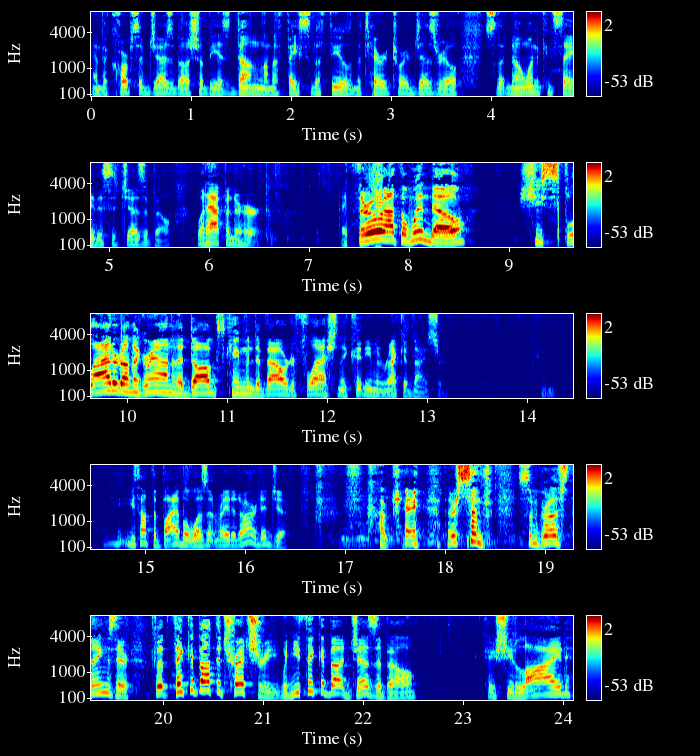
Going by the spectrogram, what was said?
and the corpse of Jezebel shall be as dung on the face of the field in the territory of Jezreel, so that no one can say, This is Jezebel. What happened to her? They threw her out the window. She splattered on the ground, and the dogs came and devoured her flesh, and they couldn't even recognize her. You thought the Bible wasn't rated R, did you? okay? There's some, some gross things there. But think about the treachery. When you think about Jezebel, okay, she lied,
